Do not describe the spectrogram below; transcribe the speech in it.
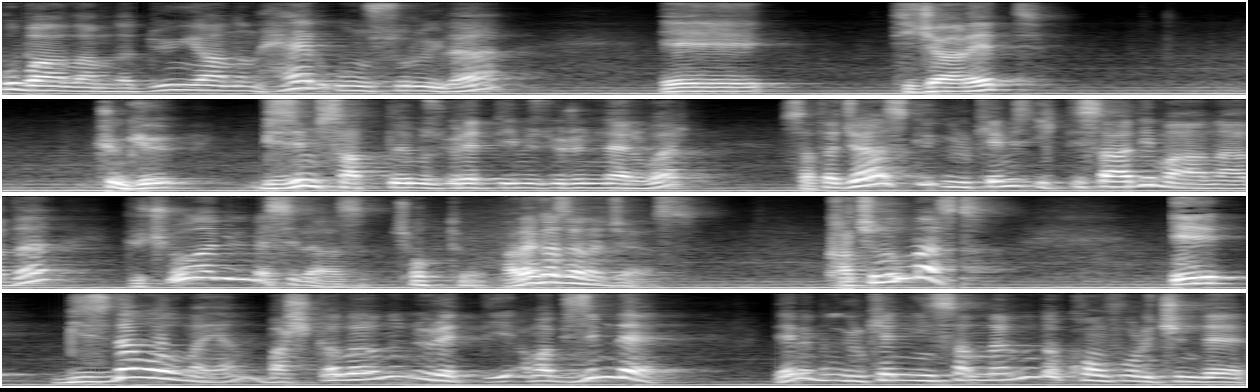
Bu bağlamda dünyanın her unsuruyla e, ticaret çünkü bizim sattığımız, ürettiğimiz ürünler var. Satacağız ki ülkemiz iktisadi manada güçlü olabilmesi lazım. Çok doğru. Para kazanacağız. Kaçınılmaz. E bizde olmayan başkalarının ürettiği ama bizim de değil mi bu ülkenin insanların da konfor içinde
